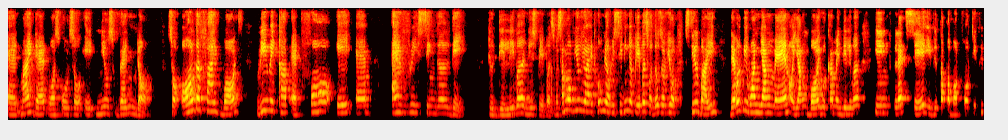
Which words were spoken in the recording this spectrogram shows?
And my dad was also a news vendor. So all the five boys, we wake up at 4 a.m. every single day to deliver newspapers. For some of you, you're at home, you're receiving your papers. For those of you still buying, there will be one young man or young boy who come and deliver in, let's say, if you talk about 40, 50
